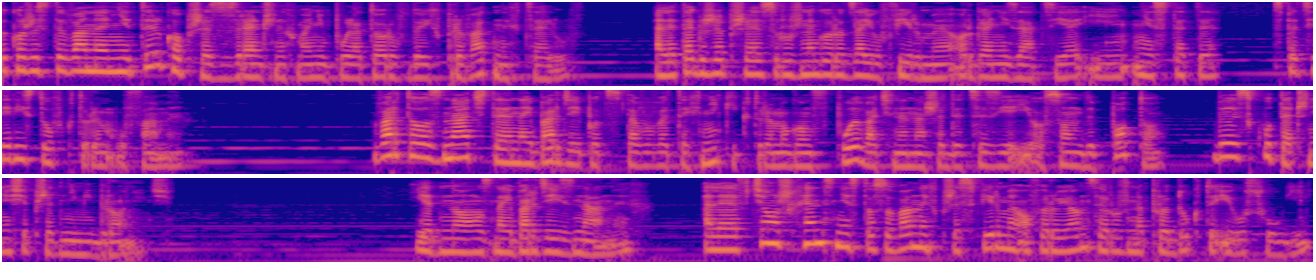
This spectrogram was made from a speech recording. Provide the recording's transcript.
wykorzystywane nie tylko przez zręcznych manipulatorów do ich prywatnych celów, ale także przez różnego rodzaju firmy, organizacje i niestety specjalistów, którym ufamy. Warto znać te najbardziej podstawowe techniki, które mogą wpływać na nasze decyzje i osądy po to, by skutecznie się przed nimi bronić. Jedną z najbardziej znanych, ale wciąż chętnie stosowanych przez firmy oferujące różne produkty i usługi,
